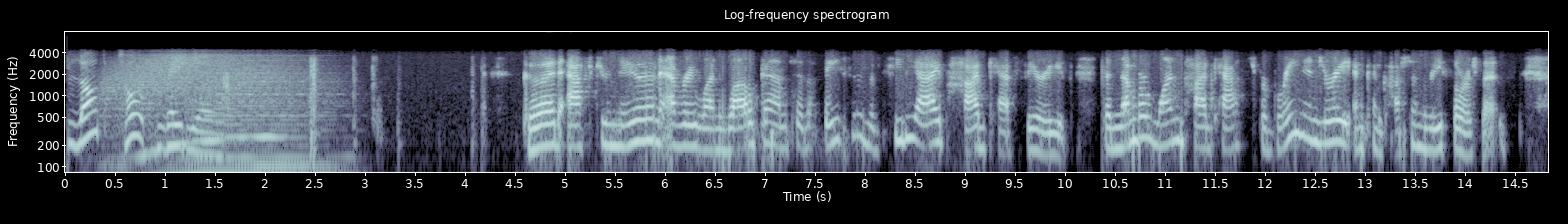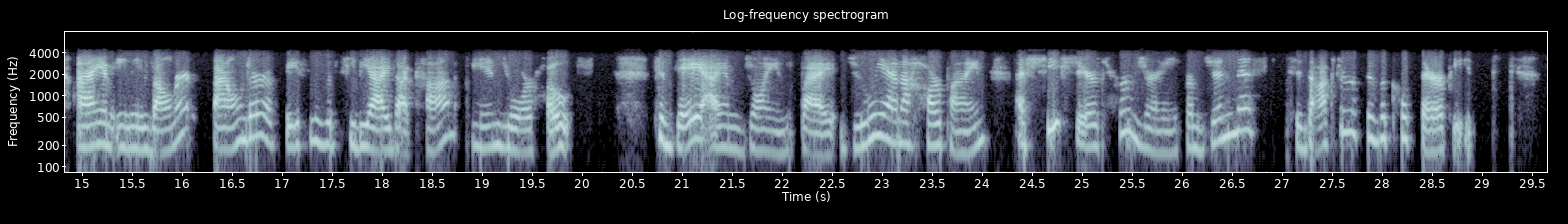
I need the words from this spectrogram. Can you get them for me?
Blog Talk Radio. Good afternoon, everyone. Welcome to the Faces of TBI podcast series, the number one podcast for brain injury and concussion resources. I am Amy Zellmer, founder of FacesOfTBI.com and your host. Today, I am joined by Julianna Harpine as she shares her journey from gymnast to doctor of physical therapy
